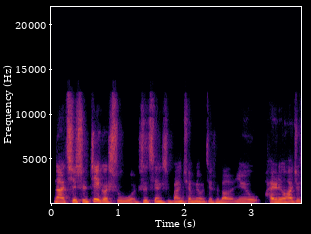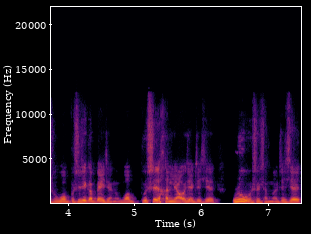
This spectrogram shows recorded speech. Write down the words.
那其实这个是我之前是完全没有接触到的，因为还是那句话，就是我不是这个背景的，我不是很了解这些 rule 是什么，这些。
